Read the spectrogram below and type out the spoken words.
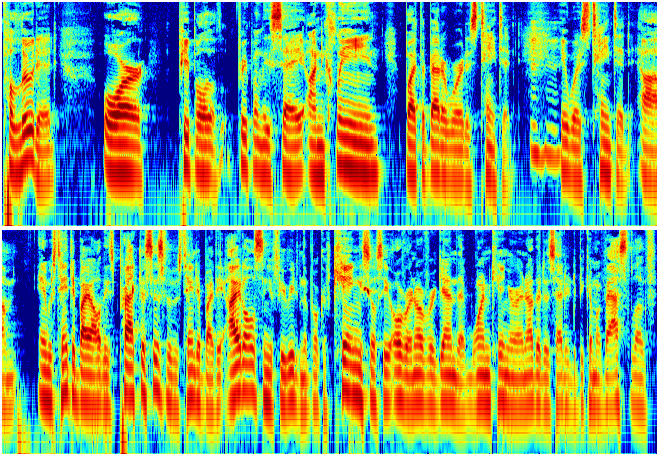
polluted, or people frequently say unclean, but the better word is tainted. Mm-hmm. It was tainted. Um, it was tainted by all these practices. It was tainted by the idols. And if you read in the book of Kings, you'll see over and over again that one king or another decided to become a vassal of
